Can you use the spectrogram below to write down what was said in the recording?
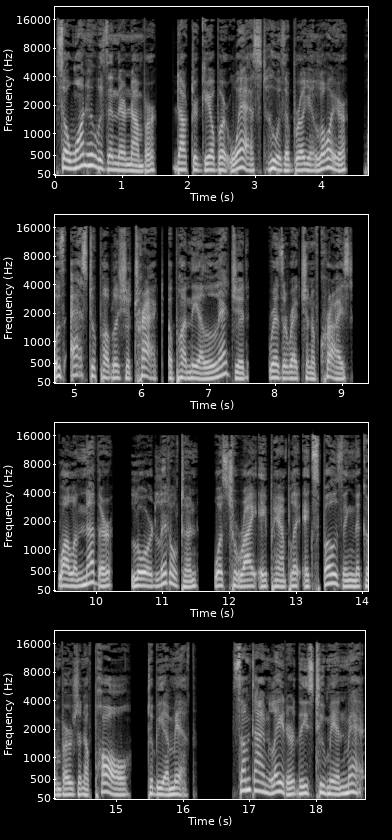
So, one who was in their number, Dr. Gilbert West, who was a brilliant lawyer, was asked to publish a tract upon the alleged resurrection of Christ, while another, Lord Lyttelton, was to write a pamphlet exposing the conversion of Paul to be a myth. Sometime later, these two men met.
